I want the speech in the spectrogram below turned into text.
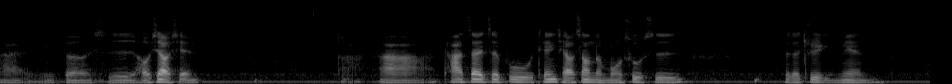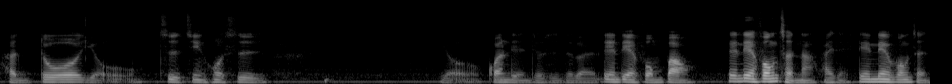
啊，一个是侯孝贤。啊啊，他在这部《天桥上的魔术师》这个剧里面。很多有致敬或是有关联，就是这个《恋恋风暴》《恋恋风尘》呐，拍谁？《恋恋风尘》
